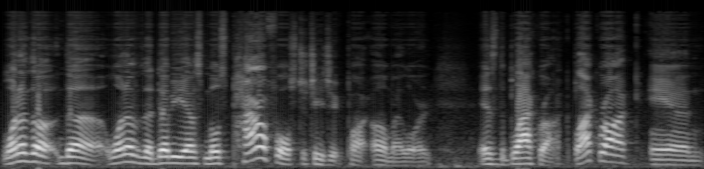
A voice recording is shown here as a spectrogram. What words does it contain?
One of the, the one of the WF's most powerful strategic part, oh my lord, is the BlackRock. BlackRock and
